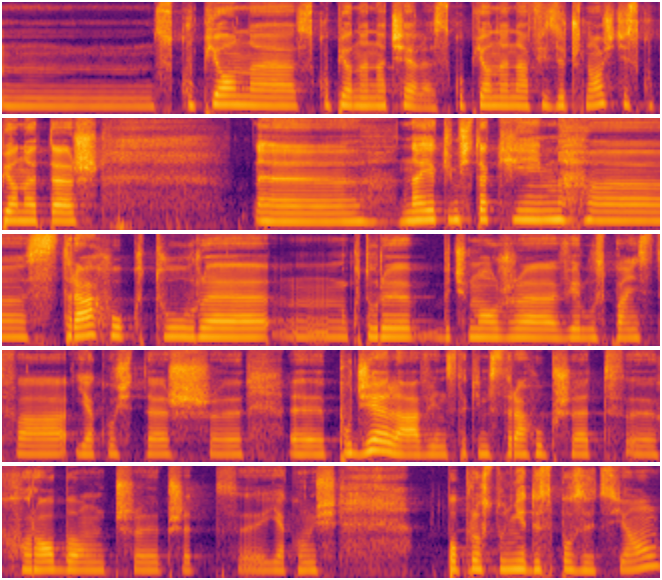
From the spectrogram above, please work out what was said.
mm, skupione, skupione na ciele, skupione na fizyczności, skupione też na jakimś takim e, strachu, mm, który być może wielu z Państwa jakoś też e, e, podziela, więc takim strachu przed e, chorobą czy przed e, jakąś po prostu niedyspozycją.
